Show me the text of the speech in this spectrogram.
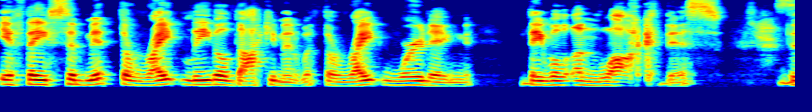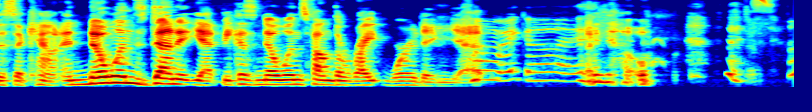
if they submit the right legal document with the right wording, they will unlock this Yes. this account. And no one's done it yet because no one's found the right wording yet. Oh my god. I know. That's so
